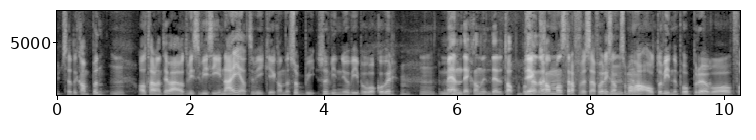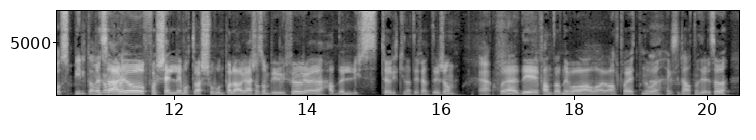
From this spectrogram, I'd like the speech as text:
utsette kampen? Mm. Alternativet er jo at hvis vi sier nei, at vi ikke kan det, så, by- så vinner jo vi på walkover. Mm. Men det kan dere tape på Det senere. kan man straffe seg for, ikke sant? Mm. så man har alt å vinne på å prøve å få spilt alle Men så er det jo forskjellig motivasjon på laget her. Sånn som Burfjord eh, hadde lyst til å rykke ned til femte divisjon. Ja. For eh, de fant at nivået var altfor høyt, noe resultatene til. Så eh,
